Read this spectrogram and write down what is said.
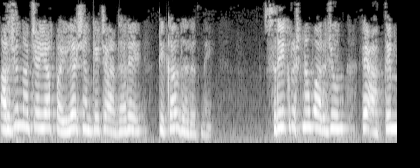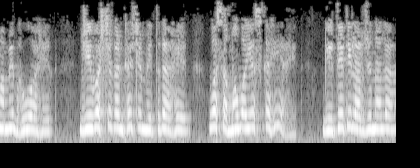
अर्जुनाच्या या पहिल्या शंकेच्या आधारे टिकाव धरत नाही. श्रीकृष्ण व अर्जुन हे आते मामे भाऊ आहेत जीवश्च कंठचे मित्र आहेत व समवयस्कही आहेत. गीतेतील अर्जुनाला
